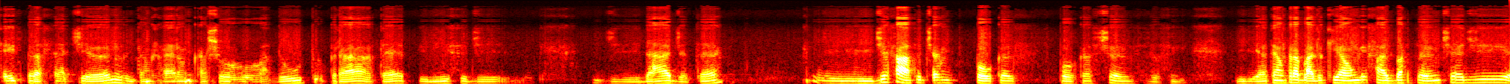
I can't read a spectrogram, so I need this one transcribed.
6 para 7 anos, então já era um cachorro adulto para até início de, de idade até. E de fato tinha poucas, poucas chances, assim. E até um trabalho que a ONG faz bastante é de.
